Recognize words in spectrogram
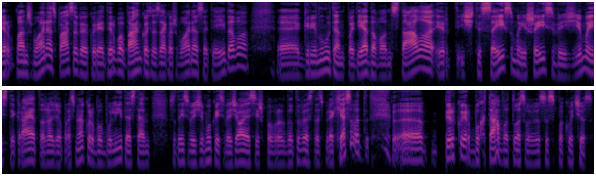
ir man žmonės pasakoja, kurie dirbo bankuose, sako, žmonės ateidavo, e, grinų ten padėdavo ant stalo ir ištisais maišais vežimais, tikrąją to žodžio prasme, kur babulytės ten su tais vežimukais vežiojasi iš parduotuvės tas prekes, va, e, pirko ir buhtavo tuos va, visus pakučius.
